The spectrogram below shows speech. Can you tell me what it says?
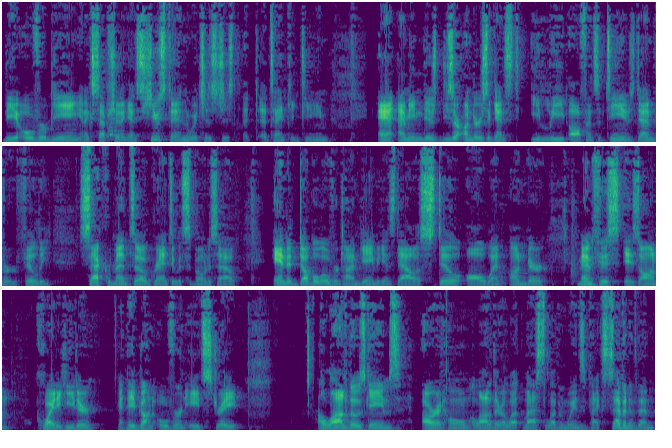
The over being an exception against Houston, which is just a, a tanking team. And, I mean, these are unders against elite offensive teams Denver, Philly, Sacramento, granted with Sabonis out, and a double overtime game against Dallas still all went under. Memphis is on quite a heater, and they've gone over an eight straight. A lot of those games are at home. A lot of their last 11 wins, in fact, seven of them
